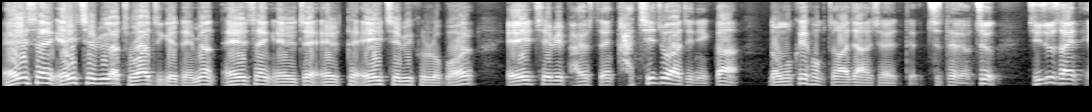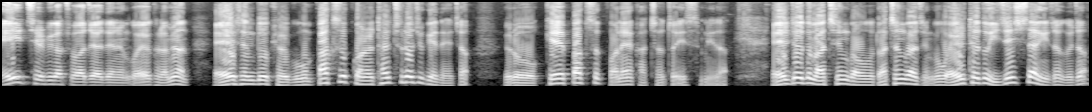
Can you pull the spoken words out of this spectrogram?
L생 HLB가 좋아지게 되면 L생, LJ, L태, HLB 글로벌, HLB 바이오스텐 같이 좋아지니까 너무 크게 걱정하지 않으셔야 돼요. 즉 지주사인 HLB가 좋아져야 되는 거예요. 그러면 L생도 결국은 박스권을 탈출해주게 되죠. 이렇게 박스권에 갇혀져 있습니다. LJ도 마찬 거고, 마찬가지인 거고, LT도 이제 시작이죠. 그죠?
